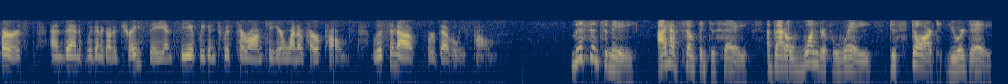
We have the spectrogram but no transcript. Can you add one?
first, and then we're going to go to Tracy and see if we can twist her arm to hear one of her poems. Listen out for Beverly's poem. Listen to me. I have something to say about a wonderful way to start your day.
